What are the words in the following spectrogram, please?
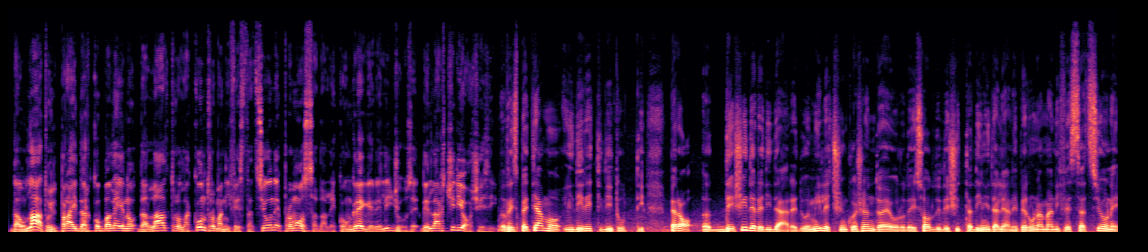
da un lato il Pride arcobaleno, dall'altro la contromanifestazione promossa dalle congreghe religiose dell'arcidiocesi. Rispettiamo i diritti di tutti, però eh, decidere di dare 2.500 euro dei soldi dei cittadini cittadini italiani per una manifestazione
